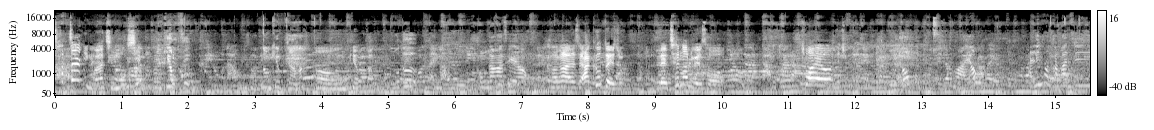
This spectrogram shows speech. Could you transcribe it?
첫 잔인 거야 지금 혹시? 응, 귀엽지? 너무 귀엽지 않아? 어 귀엽다. 모두 건강하세요. 건강하세요. 아 그것도 해줘. 내 채널을 위해서. 좋아요 해줘. 구독, 좋아요, 알림 설정까지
